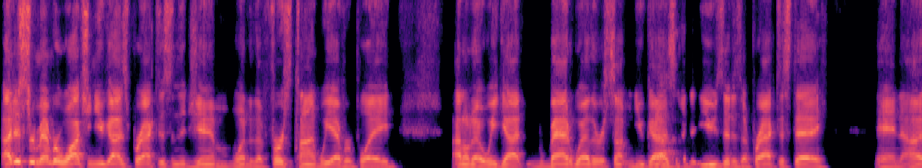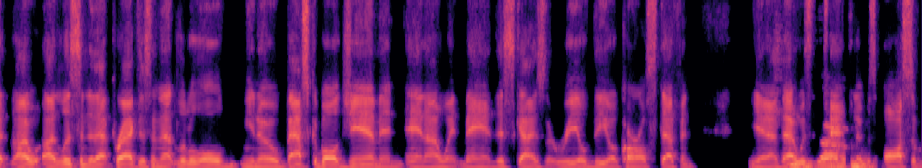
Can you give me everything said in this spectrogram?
I just remember watching you guys practice in the gym. One of the first time we ever played. I don't know. We got bad weather or something. You guys yeah. used it as a practice day, and I, I I listened to that practice in that little old you know basketball gym, and and I went, man, this guy's the real deal, Karl Steffen. Yeah, that was intense. That was awesome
